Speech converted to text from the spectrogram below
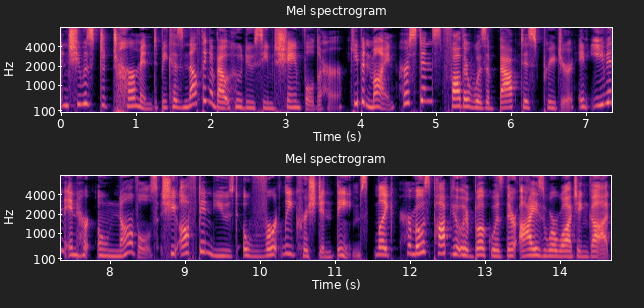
and she was determined because nothing about hoodoo seemed shameful to her. Keep in mind, Hurston's father was a Baptist preacher, and even in her own novels, she often used overtly Christian themes. Like, her most popular book was Their Eyes Were Watching God,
